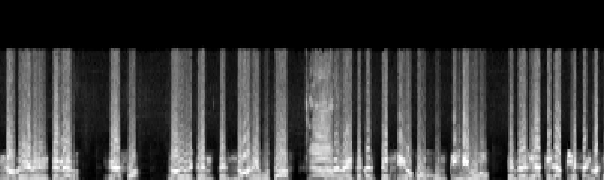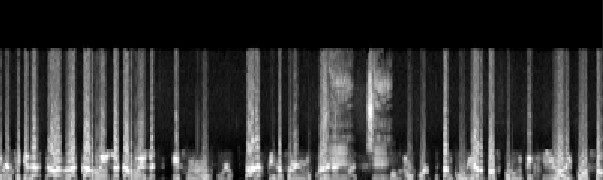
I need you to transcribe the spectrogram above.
no debe de tener grasa, no debe tener tendones, Gustav, Claro. no debe de tener tejido conjuntivo, en realidad que la pieza, imagínense que la, a ver, la carne, la carne es un músculo, ¿tá? las piezas son el músculo del animal. sí. Esos músculos están cubiertos por un tejido adiposo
